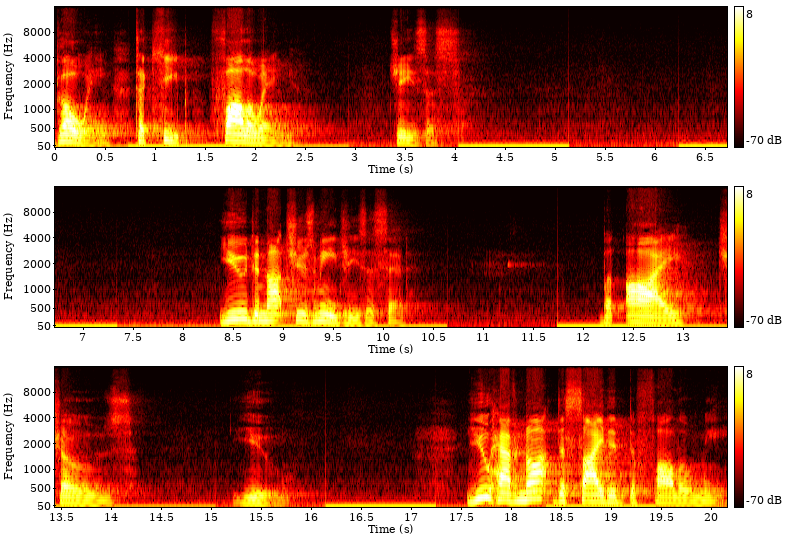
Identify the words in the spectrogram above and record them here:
going, to keep following Jesus. You did not choose me, Jesus said, but I chose you. You have not decided to follow me.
